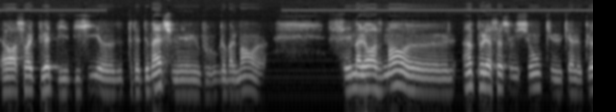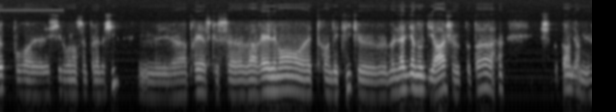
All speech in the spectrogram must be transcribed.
alors ça aurait pu être d'ici peut-être deux matchs, mais globalement c'est malheureusement euh, un peu la seule solution qu'a le club pour euh, essayer de relancer un peu la machine. Mais euh, après, est-ce que ça va réellement être un déclic L'avenir nous le dira, je ne peux pas. Je peux pas en dire mieux.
